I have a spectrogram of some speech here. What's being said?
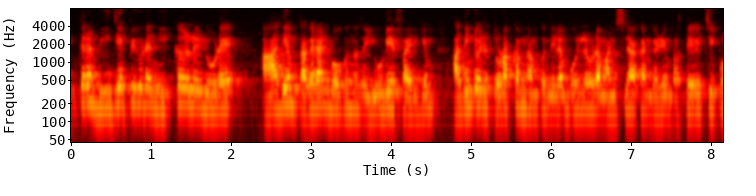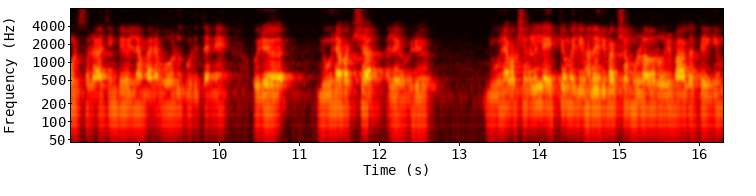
ഇത്തരം ബി ജെ പിയുടെ നീക്കങ്ങളിലൂടെ ആദ്യം തകരാൻ പോകുന്നത് യു ഡി എഫ് ആയിരിക്കും. അതിന്റെ ഒരു തുടക്കം നമുക്ക് നിലമ്പൂരിലൂടെ മനസ്സിലാക്കാൻ കഴിയും. പ്രത്യേകിച്ച് ഇപ്പോൾ സ്വരാജിന്റെ എല്ലാം വരവോടുകൂടി തന്നെ ഒരു ന്യൂനപക്ഷ അല്ലെ ഒരു ന്യൂനപക്ഷങ്ങളിൽ ഏറ്റവും വലിയ ഭൂരിപക്ഷമുള്ളവർ ഒരു ഭാഗത്തേക്കും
